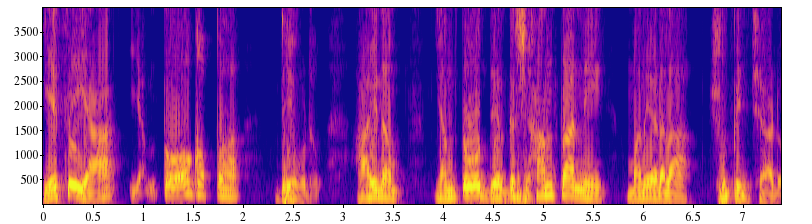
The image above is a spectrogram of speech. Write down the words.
యేసయ్య ఎంతో గొప్ప దేవుడు. ఆయన ఎంతో దీర్ఘశాంతాన్ని మన ఎడల చూపించాడు.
